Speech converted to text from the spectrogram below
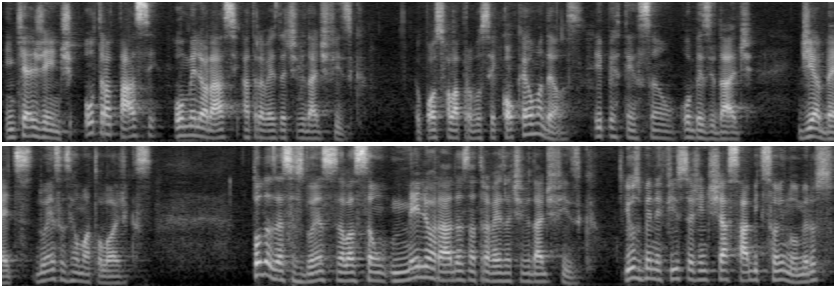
em que a gente ou tratasse ou melhorasse através da atividade física. Eu posso falar para você qualquer uma delas: hipertensão, obesidade, diabetes, doenças reumatológicas. Todas essas doenças elas são melhoradas através da atividade física. E os benefícios a gente já sabe que são inúmeros,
